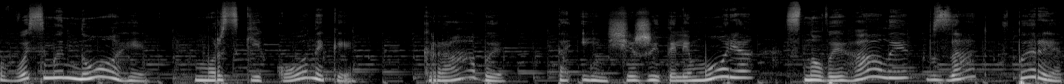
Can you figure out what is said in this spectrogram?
восьминоги, морські коники, краби та інші жителі моря сновигали взад вперед,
